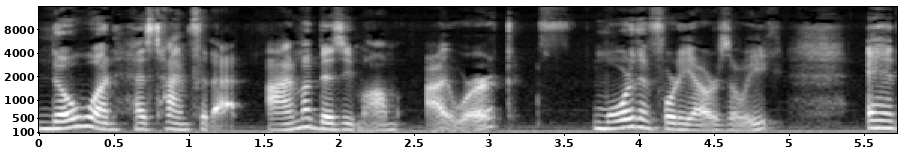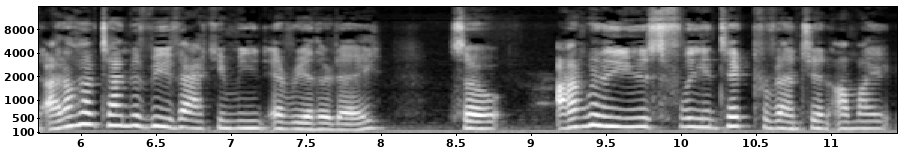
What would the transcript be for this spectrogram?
No one has time for that. I'm a busy mom. I work more than 40 hours a week, and I don't have time to be vacuuming every other day. So I'm going to use flea and tick prevention on my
